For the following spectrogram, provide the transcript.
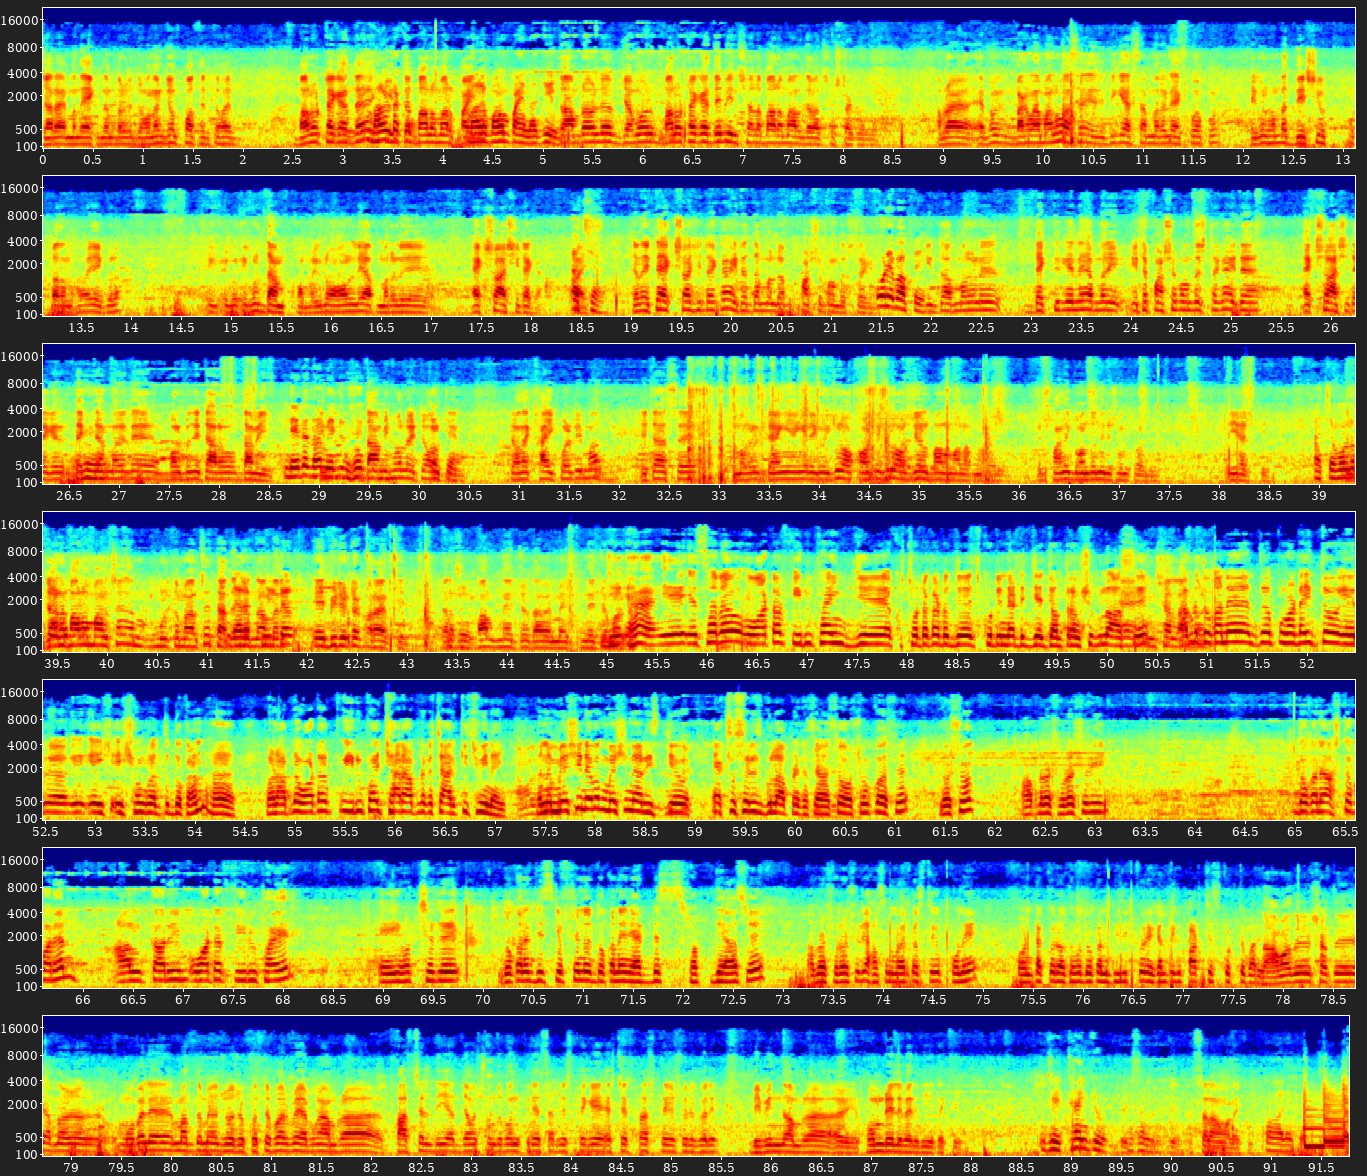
যারা মানে এক নম্বর অনেকজন পতিত হয় ভালো টাকা দেয় কিন্তু ভালো মাল পাই ভালো না পাম পায় না জি। আমরা হলে যেমন ভালো টাকা দেবে ইনশাল্লাহ ভালো মাল দেওয়ার চেষ্টা করব। আমরা এবং বাংলা মালও আছে এদিকে আছে আপনার হলে এগুলো আমরা দেশি উৎপাদন হয় এগুলো এগুলোর দাম কম। এগুলো অনলি আপনার হলে একশো আশি টাকা আচ্ছা। যেমন এটা একশো আশি টাকা এটার দাম হলো পাঁচশো পঞ্চাশ টাকা। ওরে বাপরে। কিন্তু আপনার হলে দেখতে গেলে আপনার এটা পাঁচশো পঞ্চাশ টাকা এটা একশো আশি টাকা। দেখতে আপনার হলে বলবেন যে এটা আরও দামি। দামি হলো এটা অরিজিনাল এটা অনেক হাই কোয়ালিটির মাল। এটা আছে আমার ড্যাং এর এগুলো এগুলো অরিজিনাল ভালো মাল আপনার। এটা পানি গন্ধ নিরসন করবে এই আর কি। আচ্ছা যারা ভালো মাল চায় মূলত মাল চায় তাদের জন্য আমরা এই ভিডিওটা করা আর কি। হ্যাঁ এছাড়াও ওয়াটার পিউরিফাইং যে ছোটখাটো যে খুঁটিনাটির যে যন্ত্রাংশগুলো আছে হ্যাঁ, আপনার দোকানে তো পুরোটাই তো এর এই এই সংক্রান্ত দোকান হ্যাঁ। কারণ আপনার ওয়াটার পিউরিফাই ছাড়া আপনার কাছে আর কিছুই নাই। মানে মেশিন এবং মেশিনারিজ যে অ্যাক্সেসরিজগুলো আপনার কাছে আছে অসংখ্য আছে। দর্শক আপনারা সরাসরি দোকানে আসতে পারেন। আল কারিম ওয়াটার পিউরিফায়ার এই হচ্ছে যে দোকানের ডিসক্রিপশনের দোকানের অ্যাড্রেস সব দেওয়া আছে। আপনারা সরাসরি হাসান ভাইয়ের কাছ থেকে ফোনে কন্ট্যাক্ট করে অথবা দোকান ভিজিট করে এখান থেকে পারচেস করতে পারেন আমাদের সাথে আপনার মোবাইলের মাধ্যমে যোগাযোগ করতে পারবে এবং আমরা পার্সেল দিয়ে যেমন সুন্দরবন কুরিয়ার সার্ভিস থেকে স্টেট পাস থেকে শুরু করে বিভিন্ন আমরা হোম ডেলিভারি দিয়ে থাকি। জি থ্যাংক ইউ আসসালামু আলাইকুম। ওয়ালাইকুম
